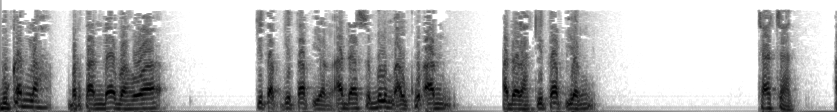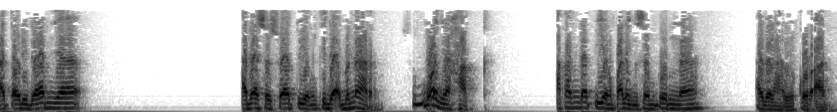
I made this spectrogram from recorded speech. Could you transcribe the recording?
Bukanlah bertanda bahwa kitab-kitab yang ada sebelum Al-Quran adalah kitab yang cacat atau di dalamnya ada sesuatu yang tidak benar. Semuanya hak. Akan tapi yang paling sempurna adalah Al-Quran.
